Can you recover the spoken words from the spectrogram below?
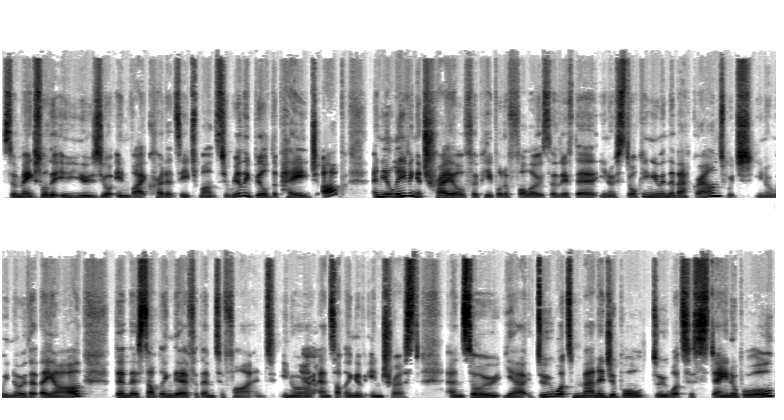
So make sure that you use your invite credits each month to really build the page up and you're mm-hmm. leaving a trail for people to follow so that if they're, you know, stalking you in the background, which, you know, we know that they are, then there's something there for them to find, you know, yeah. and something something of interest. And so, yeah, do what's manageable, do what's sustainable.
